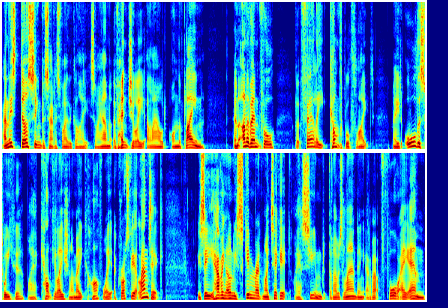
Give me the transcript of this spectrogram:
and this does seem to satisfy the guy, so I am eventually allowed on the plane. An uneventful but fairly comfortable flight, made all the sweeter by a calculation I make halfway across the Atlantic. You see, having only skim read my ticket, I assumed that I was landing at about 4 a.m.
